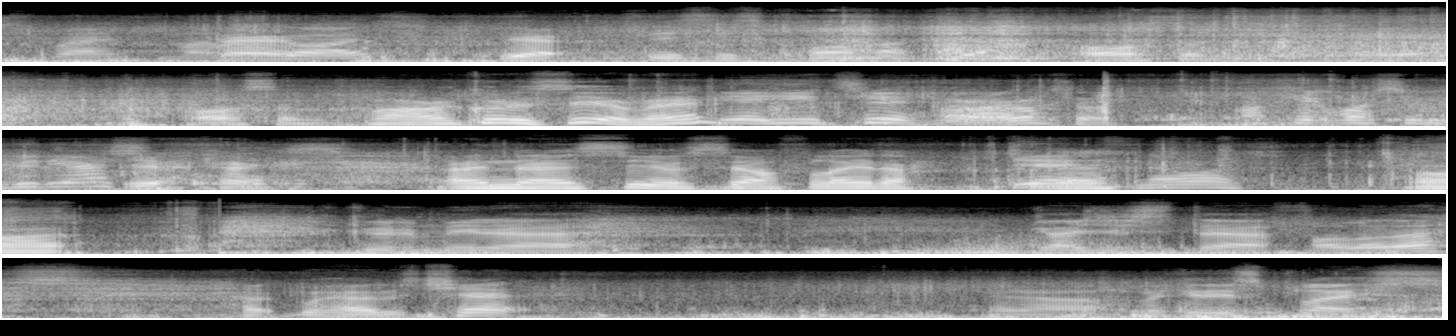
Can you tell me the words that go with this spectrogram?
just waiting for my Damn. guys. Yeah. This is climb up here. Awesome. Awesome. All right, good to see you, man. Yeah, you too. All right, Alright, awesome. I'll keep watching videos. Yeah, thanks. And uh, see yourself later. Yeah, today. no worries. All right. Good to meet a guy just uh, followed us. We had a chat. And uh, look at this place.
